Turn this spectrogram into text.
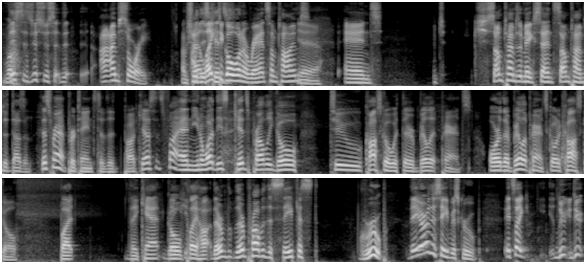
Well- this is just, just, I'm sorry. I'm sure I like to go on a rant sometimes Yeah, yeah. and sometimes it makes sense, sometimes it doesn't. This rant pertains to the podcast. It's fine. And you know what? These kids probably go to Costco with their billet parents, or their billet parents go to Costco, but they can't go ca- play hot. They're they're probably the safest group. They are the safest group. It's like dude,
